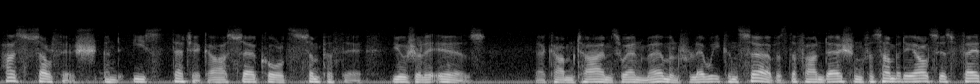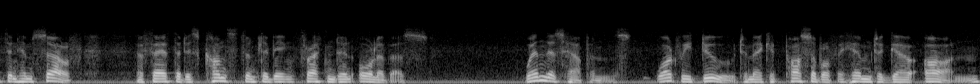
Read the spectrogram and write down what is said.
how selfish and aesthetic our so called sympathy usually is. There come times when momentarily we can serve as the foundation for somebody else's faith in himself, a faith that is constantly being threatened in all of us. When this happens, what we do to make it possible for him to go on,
